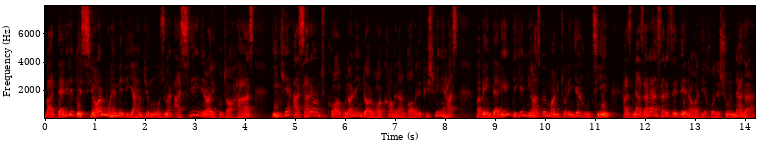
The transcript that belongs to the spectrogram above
و دلیل بسیار مهم دیگه هم که موضوع اصلی این ارائه کوتاه هست اینکه اثر آنتیکواگولان این داروها کاملا قابل پیش بینی هست و به این دلیل دیگه نیاز به مانیتورینگ روتین از نظر اثر ضد انعقادی خودشون ندارن.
